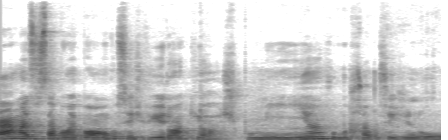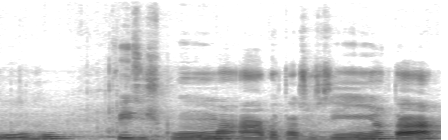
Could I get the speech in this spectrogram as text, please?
tá? Mas o sabão é bom, vocês viram aqui, ó, espuminha. Vou mostrar vocês de novo. Fez espuma, a água tá azulzinha, tá?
